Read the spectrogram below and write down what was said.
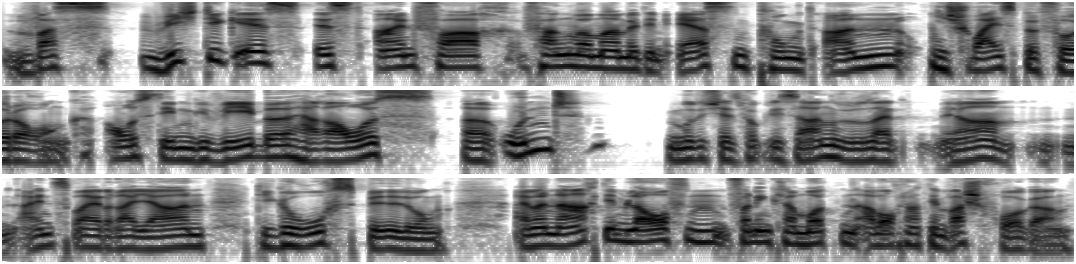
Was wichtig ist, ist einfach, fangen wir mal mit dem ersten Punkt an, die Schweißbeförderung aus dem Gewebe heraus äh, und muss ich jetzt wirklich sagen, so seit ja, ein, zwei, drei Jahren, die Geruchsbildung. Einmal nach dem Laufen von den Klamotten, aber auch nach dem Waschvorgang.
